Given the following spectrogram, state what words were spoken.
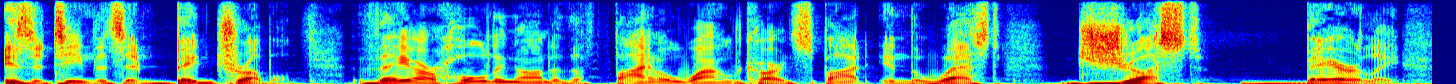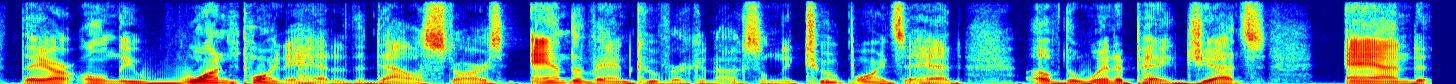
is a team that's in big trouble. They are holding on to the final wild card spot in the West just barely. They are only one point ahead of the Dallas Stars and the Vancouver Canucks, only two points ahead of the Winnipeg Jets. And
